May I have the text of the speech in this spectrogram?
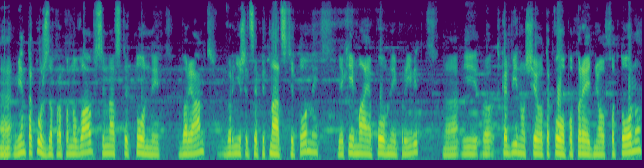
Е, Він також запропонував 17-тонний варіант, верніше, це 15-тонний, який має повний привід. І кабіну ще отакого попереднього фотону.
